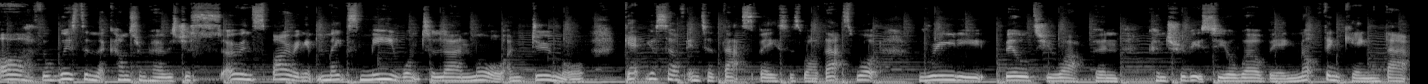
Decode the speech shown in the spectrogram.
oh, the wisdom that comes from her is just so inspiring. It makes me want to learn more and do more. Get yourself into that space as well. That's what really builds you up and contributes to your well being, not thinking that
